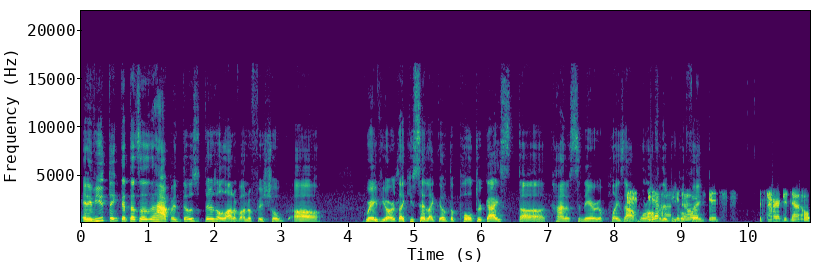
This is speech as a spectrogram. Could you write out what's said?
and if you think that that doesn't happen, those there's a lot of unofficial uh, graveyards, like you said, like the, the poltergeist uh, kind of scenario plays out more often than people you know, think. it's it's hard to know.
